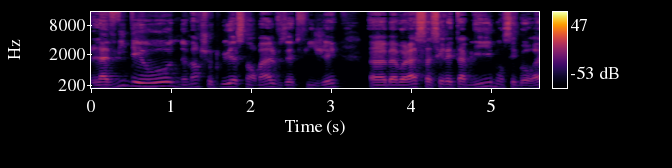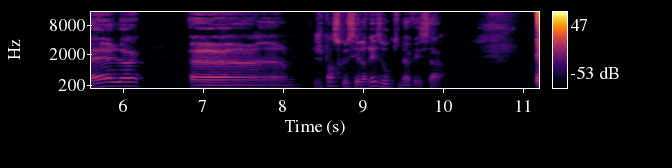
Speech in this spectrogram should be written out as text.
La vidéo ne marche plus, est-ce normal? Vous êtes figé. Euh, ben voilà, ça s'est rétabli. Bon, c'est Borel. Euh, je pense que c'est le réseau qui m'a fait ça.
